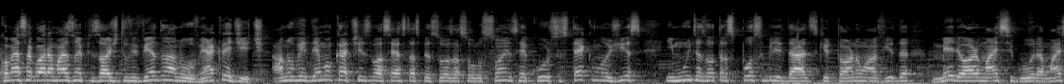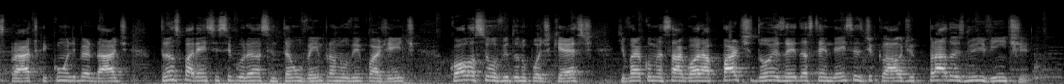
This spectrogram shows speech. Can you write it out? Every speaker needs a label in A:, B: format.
A: começa agora mais um episódio do Vivendo na Nuvem. Acredite, a nuvem democratiza o acesso das pessoas a soluções, recursos, tecnologias e muitas outras possibilidades que tornam a vida melhor, mais segura, mais prática e com liberdade, transparência e segurança. Então vem para a nuvem com a gente, cola seu ouvido no podcast, que vai começar agora a parte 2 aí das tendências de cloud para 2020.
